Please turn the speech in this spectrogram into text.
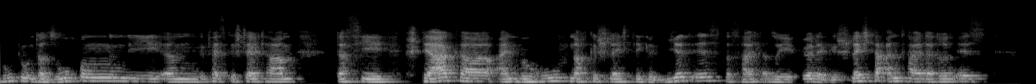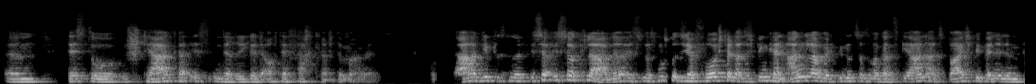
gute Untersuchungen, die ähm, festgestellt haben, dass je stärker ein Beruf nach Geschlecht segregiert ist, das heißt also je höher der Geschlechteranteil da drin ist, ähm, desto stärker ist in der Regel auch der Fachkräftemangel. Da gibt es, eine, ist ja, ist ja klar, ne? Das muss man sich ja vorstellen. Also ich bin kein Angler, aber ich benutze das immer ganz gerne als Beispiel, wenn in einem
